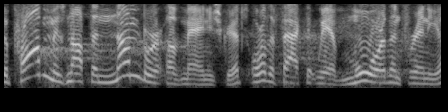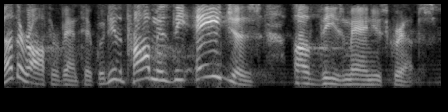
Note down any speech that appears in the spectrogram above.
The problem is not the number of manuscripts or the fact that we have more than for any other author of antiquity. The problem is the ages of these manuscripts.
